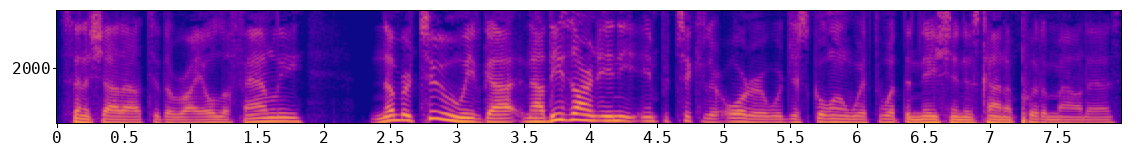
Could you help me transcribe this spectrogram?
send a shout out to the Raiola family. Number two, we've got now. These aren't any in particular order. We're just going with what the nation has kind of put them out as.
